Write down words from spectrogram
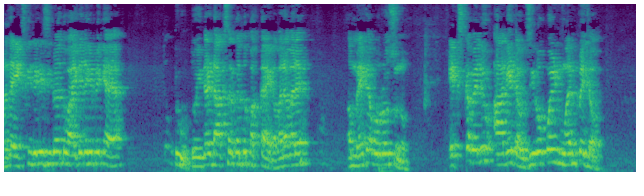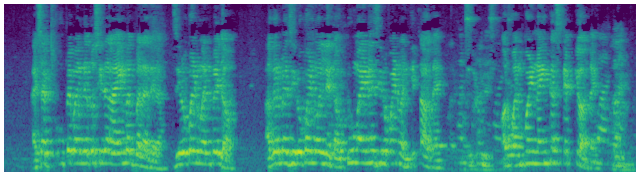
मतलब एक्स की जगह ज़ीरो है तो वाई की जगह पे क्या आया? टू तो इधर डार्क सर्कल तो पक्का आएगा बराबर है? अब मैं क्या बोल रहा हूँ सुनो। एक्स का वैल्यू आगे जाओ ज़ीरो पॉइंट वन पे जाओ। ऐसा टू पे बन गया तो सीधा लाइन मत बना देगा ज़ीरो पॉइंट वन पे जाओ। अगर मैं ज़ीरो पॉइंट वन लेता हूँ two minus zero point one कितना होता है? और वन पॉइंट नाइन का स्टेप क्या होता है?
